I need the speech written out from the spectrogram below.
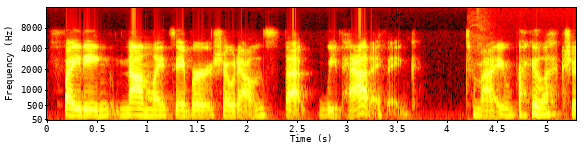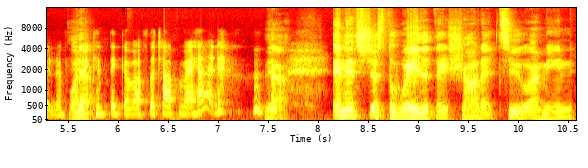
fighting non lightsaber showdowns that we've had. I think, to my recollection of what I can think of off the top of my head. yeah. And it's just the way that they shot it too. I mean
